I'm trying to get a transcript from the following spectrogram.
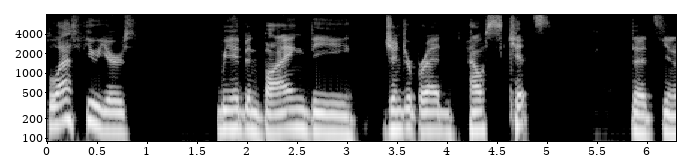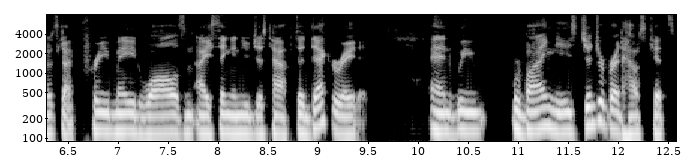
last few years, we had been buying the gingerbread house kits that's, you know, it's got pre-made walls and icing and you just have to decorate it. And we were buying these gingerbread house kits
